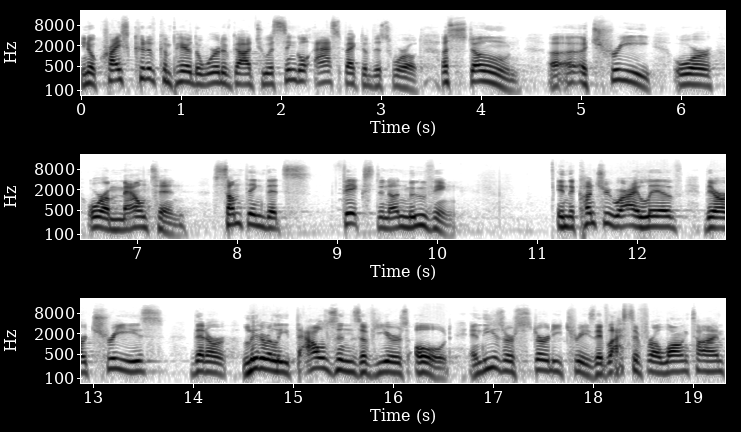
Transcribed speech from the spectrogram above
You know, Christ could have compared the Word of God to a single aspect of this world a stone, a, a tree, or, or a mountain, something that's fixed and unmoving. In the country where I live, there are trees that are literally thousands of years old. And these are sturdy trees. They've lasted for a long time,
